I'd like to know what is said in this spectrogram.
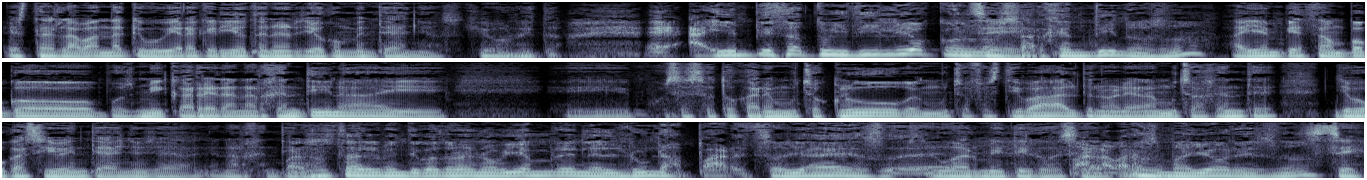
esta es la banda que hubiera querido tener yo con 20 años. Qué bonito. Eh, ahí empieza tu idilio con los argentinos, ¿no? Ahí empieza un poco pues mi carrera en Argentina y, y, pues eso, tocar en mucho club, en mucho festival, tenorear a mucha gente. Llevo casi 20 años ya en Argentina. Vas a estar el 24 de noviembre en el Luna Park. Eso ya es. eh, Lugar mítico, sí. Palabras mayores, ¿no? Sí.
